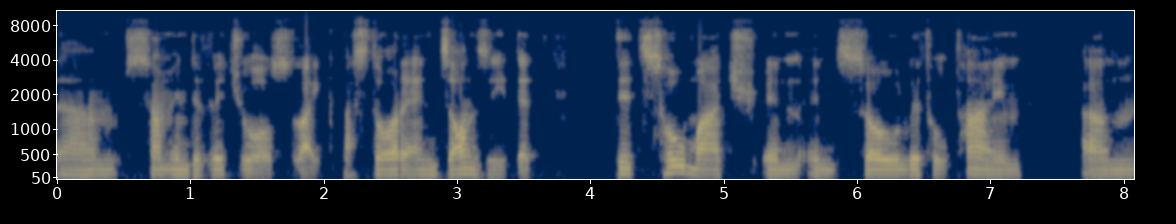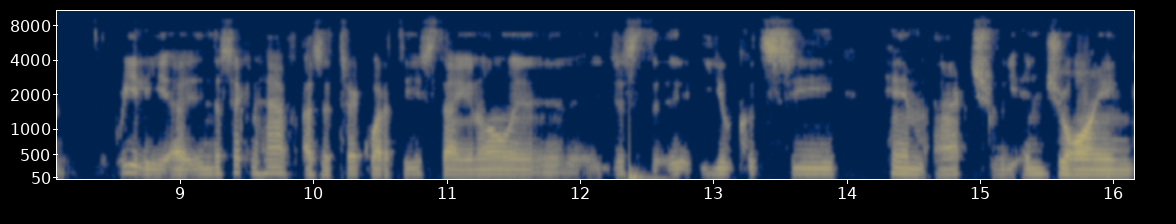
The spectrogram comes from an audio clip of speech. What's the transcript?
um, some individuals like pastore and Nzonzi that did so much in in so little time. Um, really uh, in the second half as a trequartista you know uh, just uh, you could see him actually enjoying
